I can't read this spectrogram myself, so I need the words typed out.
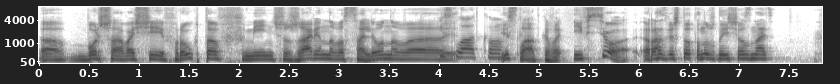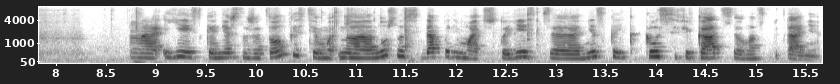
больше овощей и фруктов, меньше жареного, соленого и сладкого. И сладкого. И все. Разве что-то нужно еще знать? А, есть, конечно же, тонкости. Но нужно всегда понимать, что есть э, несколько классификаций у нас питания.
